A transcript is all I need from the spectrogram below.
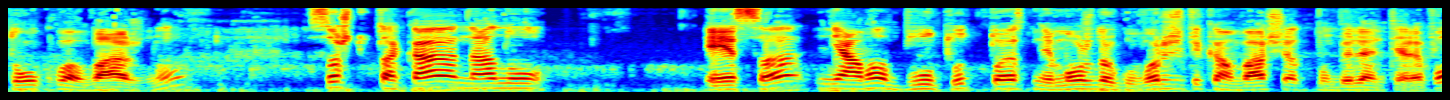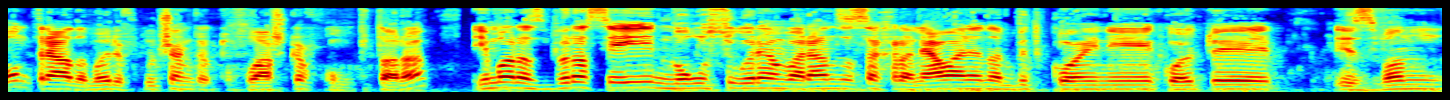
толкова важно. Също така, нано ESA няма Bluetooth, т.е. не може да го вържите към вашият мобилен телефон, трябва да бъде включен като флашка в компютъра. Има разбира се и много сигурен вариант за съхраняване на биткоини, който е извън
